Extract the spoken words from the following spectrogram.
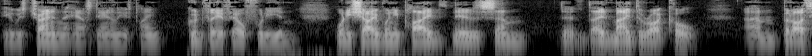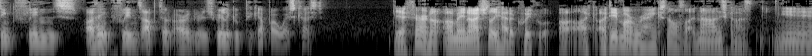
he was training the house down. He was playing good VFL footy, and what he showed when he played, there was um, they'd made the right call. Um, but I think Flynn's, I think Flynn's up to it. I reckon it's really good pickup by West Coast. Yeah, fair enough. I mean, I actually had a quick look. I, like I did my ranks, and I was like, "Nah, this guy's yeah."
